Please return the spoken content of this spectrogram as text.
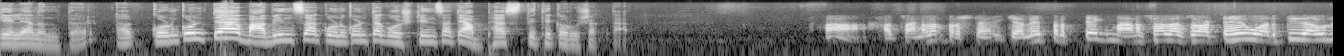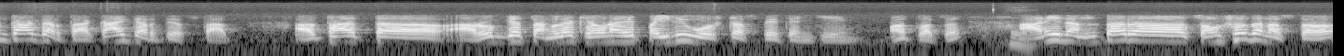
गेल्यानंतर कोणकोणत्या बाबींचा कोणकोणत्या गोष्टींचा ते अभ्यास तिथे करू शकतात? हा हा चांगला प्रश्न विचारलाय. प्रत्येक माणसाला असं वाटतं हे वरती जाऊन का करता? काय करते असतात? अर्थात आरोग्य चांगलं ठेवणं हे पहिली गोष्ट असते त्यांची महत्वाचं. आणि नंतर संशोधन असतं.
